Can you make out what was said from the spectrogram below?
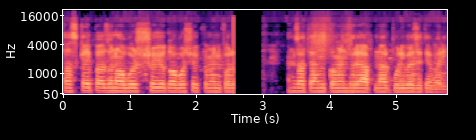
সাবস্ক্রাইব পাওয়ার জন্য অবশ্যই অবশ্যই কমেন্ট করুন যাতে আমি কমেন্ট ধরে আপনার পরিবারে যেতে পারি।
